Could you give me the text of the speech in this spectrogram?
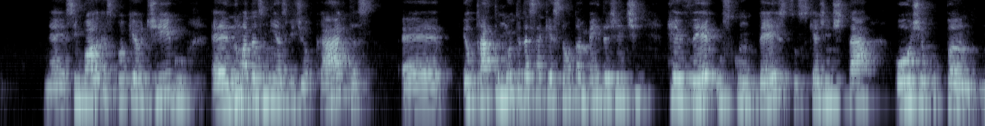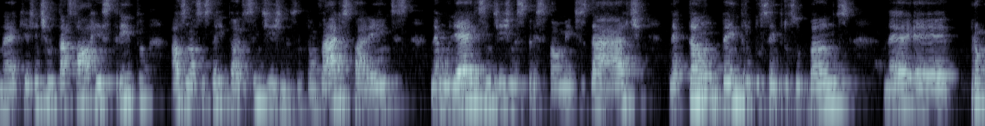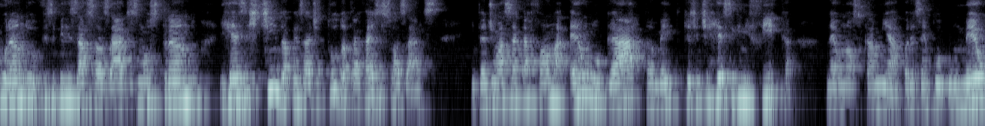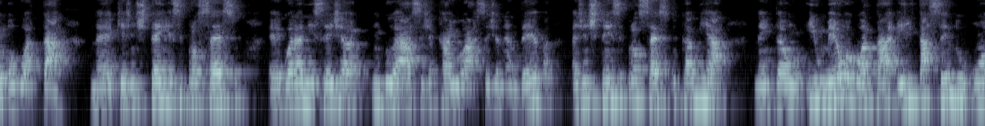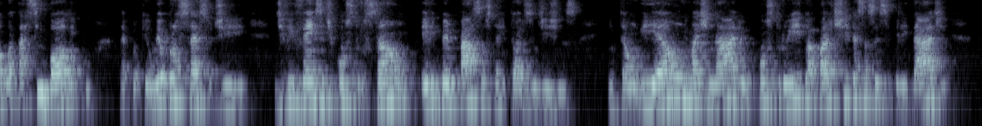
Né? Simbólicas porque eu digo, é, numa das minhas videocartas, é, eu trato muito dessa questão também da gente rever os contextos que a gente está hoje ocupando, né? Que a gente não está só restrito aos nossos territórios indígenas. Então, vários parentes, né, mulheres indígenas, principalmente da arte, né, estão dentro dos centros urbanos, né, é, procurando visibilizar suas artes, mostrando e resistindo, apesar de tudo, através de suas artes. Então, de uma certa forma, é um lugar também que a gente ressignifica né, o nosso caminhar. Por exemplo, o meu Oguatá, né, que a gente tem esse processo é, Guarani, seja Umbuá, seja Kaiowá, seja Neandeva, a gente tem esse processo do caminhar. Né? Então, e o meu Oguatá, ele está sendo um Oguatá simbólico, né? porque o meu processo de, de vivência, de construção, ele perpassa os territórios indígenas. Então, e é um imaginário construído a partir dessa sensibilidade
